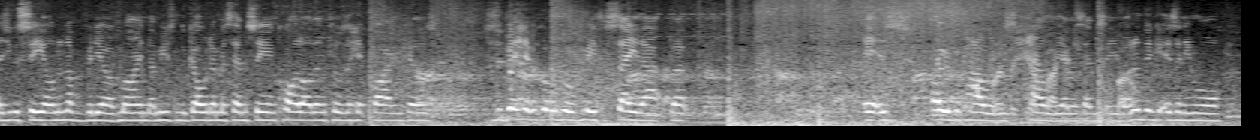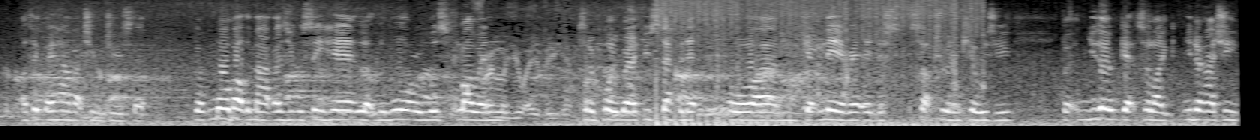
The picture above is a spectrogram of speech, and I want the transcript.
As you can see on another video of mine, I'm using the gold MSMC and quite a lot of them kills are hip firing kills. It's a bit hypocritical for me to say that, but it is overpowered as hell, the MSMC, but I don't think it is anymore. I think they have actually reduced it. But more about the map, as you can see here, look, the water was flowing to the point where if you step in it or um, get near it, it just sucks you in and kills you. But you don't get to, like, you don't actually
